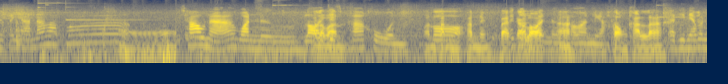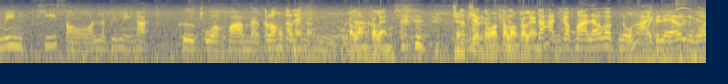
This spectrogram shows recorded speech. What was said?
จักรยานน่ารักมากอ๋อเช่านะ วันหนึ่งร้อยวันละวัเจ็ดนสิบห้าคนมันก็พันพันหนึ่งแปดไม่เก้าเกินร้อยพันหนึ่งอะประมาณเนี้ยค่ะสองคันแล้วแต่ทีเนี้ยมันไม่มีที่ซ้อนแล้วพี่เม้งอะ คือกลัวความแบบกระล่องกระแลงของหนูกระลองกระแลงฉันเกลียดคำว่ากระลองกระแลงจะหันกลับมาแล้วแบบหนูหายไปแล้ว หรือว่า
